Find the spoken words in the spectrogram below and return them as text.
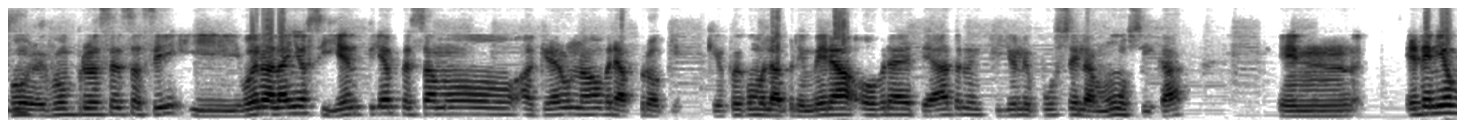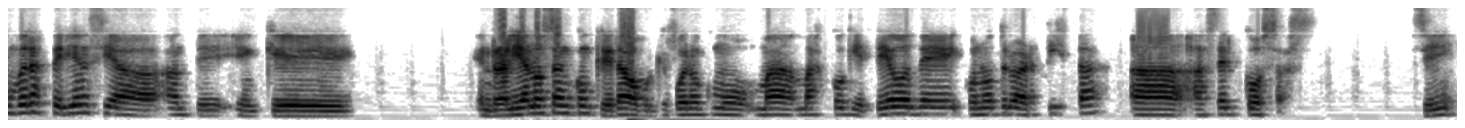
Fue, un proceso así y bueno, al año siguiente ya empezamos a crear una obra propia, que fue como la primera obra de teatro en que yo le puse la música. En, he tenido como otra experiencia antes en que en realidad no se han concretado porque fueron como más, más coqueteos de, con otro artista a, hacer cosas, ¿sí?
